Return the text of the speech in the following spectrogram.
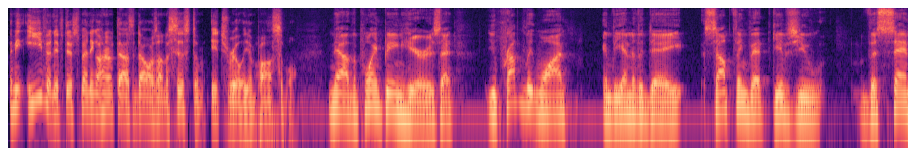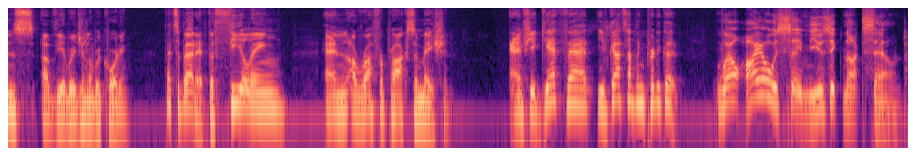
I mean, even if they're spending $100,000 on a system, it's really impossible. Now, the point being here is that you probably want, in the end of the day, something that gives you the sense of the original recording. That's about it. The feeling and a rough approximation. And if you get that, you've got something pretty good. Well, I always say music, not sound.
